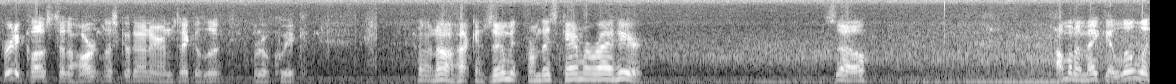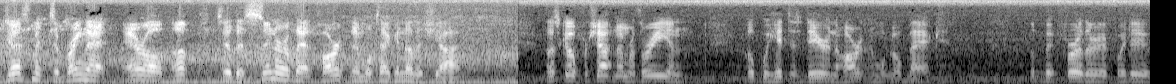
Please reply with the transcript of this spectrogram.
Pretty close to the heart. Let's go down there and take a look real quick. Oh no, I can zoom it from this camera right here. So, I'm going to make a little adjustment to bring that arrow up to the center of that heart, then we'll take another shot. Let's go for shot number three and hope we hit this deer in the heart and we'll go back a little bit further if we do.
